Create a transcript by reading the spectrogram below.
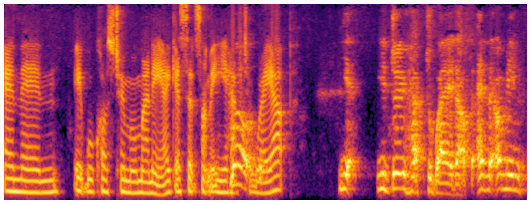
and then it will cost her more money? I guess that's something you have well, to weigh up. Yeah, you do have to weigh it up. And I mean,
